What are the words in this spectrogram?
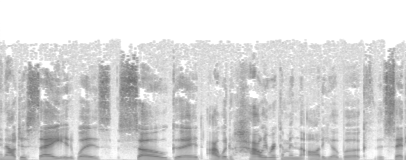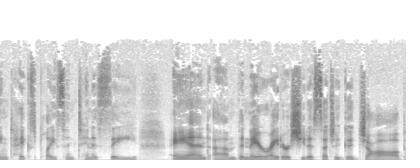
and I'll just say it was so good. I would highly recommend the audiobook. The setting takes place in Tennessee, and um, the narrator, she does such a good job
